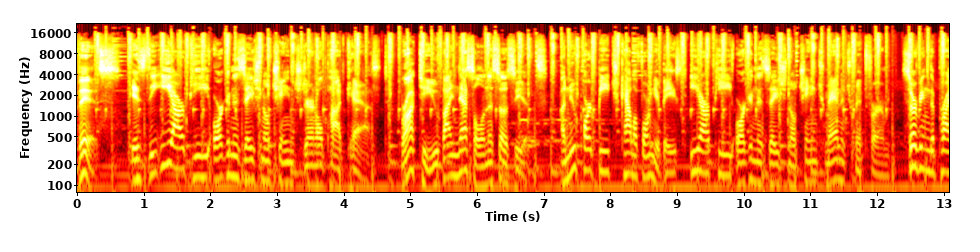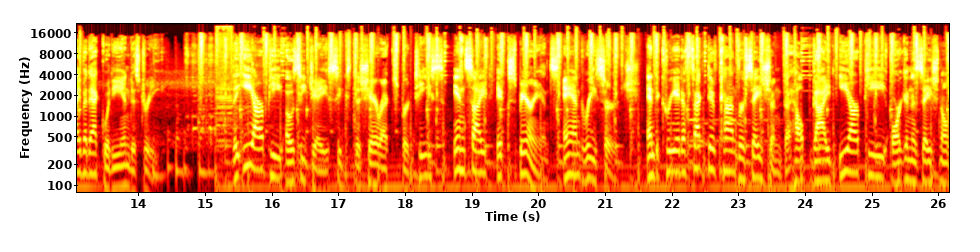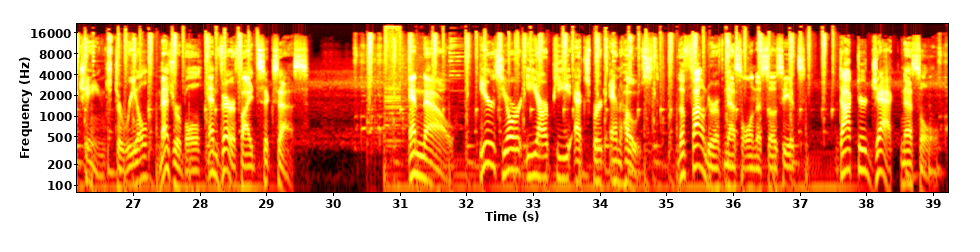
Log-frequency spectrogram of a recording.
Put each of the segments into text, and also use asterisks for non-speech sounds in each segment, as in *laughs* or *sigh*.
This is the ERP Organizational Change Journal podcast, brought to you by Nestell and Associates, a Newport Beach, California-based ERP organizational change management firm serving the private equity industry. The ERP OCJ seeks to share expertise, insight, experience, and research, and to create effective conversation to help guide ERP organizational change to real, measurable, and verified success. And now, here's your ERP expert and host, the founder of Nestell and Associates, Dr. Jack Nestell.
